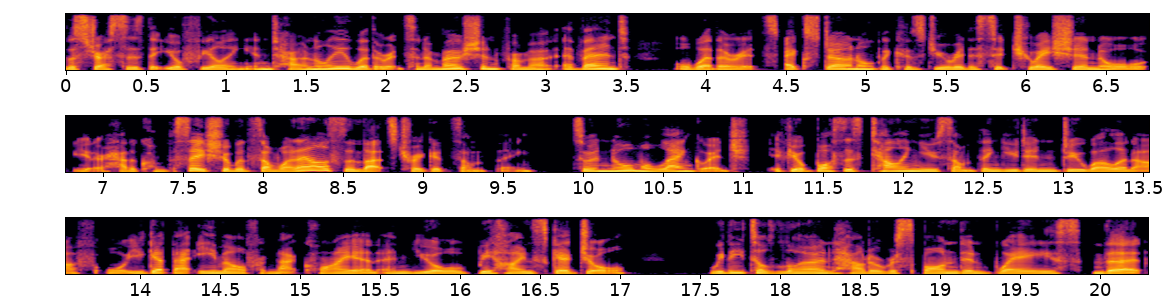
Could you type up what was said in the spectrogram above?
the stresses that you're feeling internally, whether it's an emotion from an event or whether it's external because you're in a situation or you know had a conversation with someone else and that's triggered something. So, in normal language, if your boss is telling you something you didn't do well enough, or you get that email from that client and you're behind schedule, we need to learn how to respond in ways that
